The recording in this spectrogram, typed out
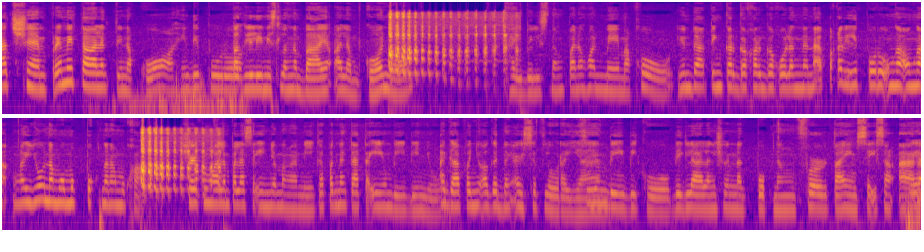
At syempre, may talent din ako. Hindi puro paglilinis lang ng bahay ang alam ko, no? Kay bilis ng panahon, mema ko. Yung dating karga-karga ko lang na napakaliit, puro unga-unga. Ngayon, namumukpok na ng mukha. Share ko nga lang pala sa inyo mga mi, kapag nagtatai yung baby nyo, agapan nyo agad ng Ursiflora yan. Kasi yung baby ko, bigla lang siyang nag-poop ng 4 times sa isang araw. Kaya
